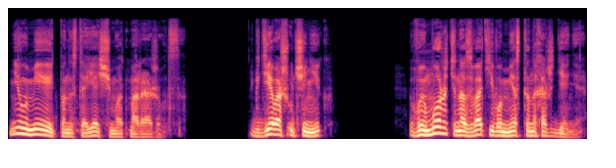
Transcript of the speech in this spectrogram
не умеет по-настоящему отмораживаться. Где ваш ученик? Вы можете назвать его местонахождение.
